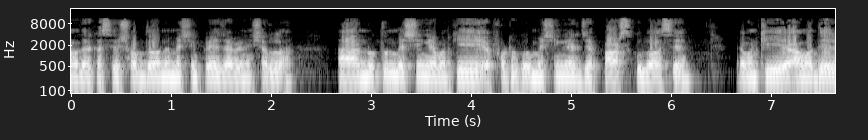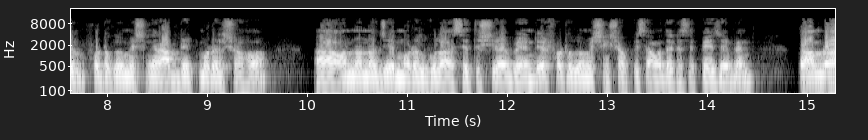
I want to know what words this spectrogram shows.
আমাদের কাছে সব ধরনের মেশিন পেয়ে যাবেন ইনশাল্লাহ আর নতুন মেশিন এমনকি ফটোকপি মেশিন এর যে পার্টসগুলো আছে এমনকি আমাদের ফটোকপি মেশিন এর আপডেট মডেল সহ অন্যান্য যে মডেলগুলো আছে তুষিয়া ব্র্যান্ডের ফটোকপি মেশিন সবকিছু আমাদের কাছে পেয়ে যাবেন। তো আমরা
